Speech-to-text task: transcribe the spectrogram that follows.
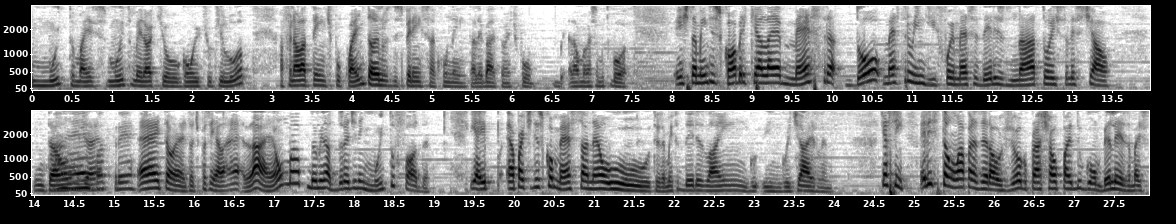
muito, mas muito melhor que o Gon e que o Killua. Afinal ela tem tipo 40 anos de experiência com o Nen, tá ligado? Então é tipo, ela é uma mestra muito boa. A gente também descobre que ela é mestra do Mestre Wing, que foi mestre deles na Torre Celestial. Então ah, é, já é- pode crer. é, então, é. Então, tipo assim, ela é, ela é uma dominadora de Nen muito foda. E aí, a partir disso começa, né, o treinamento deles lá em, em Grid Island. Que assim, eles estão lá pra zerar o jogo pra achar o pai do Gon, beleza, mas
